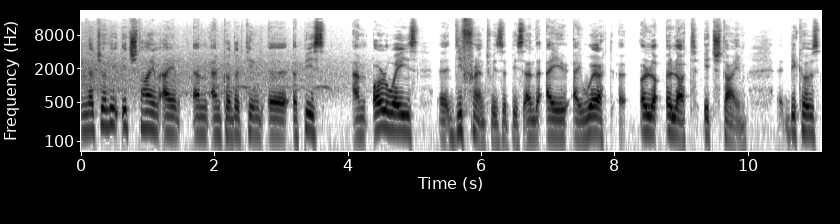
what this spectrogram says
Naturally, each time I, am I'm conducting a, a, piece, I'm always uh, different with the piece, and I, I worked a, a, lo a lot each time because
